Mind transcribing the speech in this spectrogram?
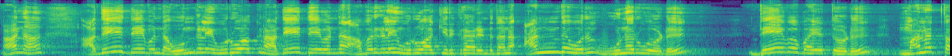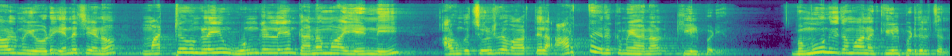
ஆனால் அதே தேவன் தான் உங்களை உருவாக்குன அதே தேவன் தான் அவர்களையும் உருவாக்கி இருக்கிறார் என்று தானே அந்த ஒரு உணர்வோடு தேவ பயத்தோடு மனத்தாழ்மையோடு என்ன செய்யணும்? மற்றவங்களையும் உங்களையும் கனமாக எண்ணி அவங்க சொல்கிற வார்த்தையில் அர்த்தம் இருக்குமே ஆனால் கீழ்ப்படியும். இப்போ மூணு விதமான கீழ்ப்படிதல் சொன்ன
